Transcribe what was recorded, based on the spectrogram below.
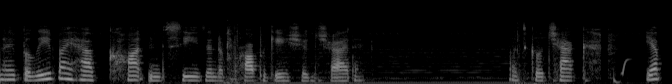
And I believe I have cotton seeds in the propagation shed. Let's go check. Yep.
